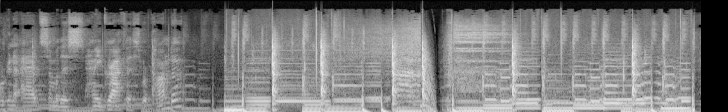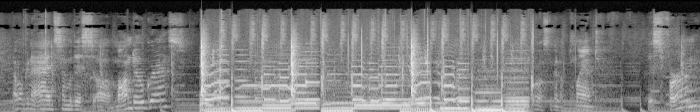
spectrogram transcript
we're gonna add some of this Hemigraphis repanda. Now we're gonna add some of this uh, mondo grass. We're also gonna plant this fern.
